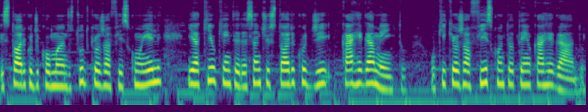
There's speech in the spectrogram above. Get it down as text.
histórico de comandos, tudo que eu já fiz com ele. E aqui o que é interessante, histórico de carregamento. O que, que eu já fiz, quanto eu tenho carregado.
